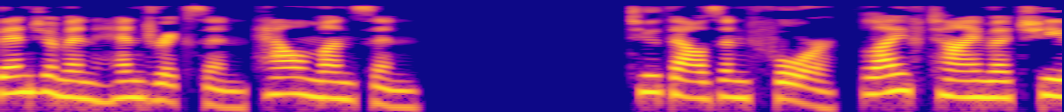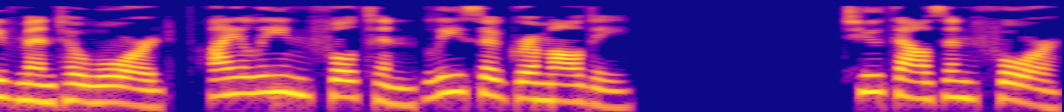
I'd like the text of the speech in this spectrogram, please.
Benjamin Hendrickson, Hal Munson. 2004. Lifetime Achievement Award. Eileen Fulton, Lisa Grimaldi. 2004.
